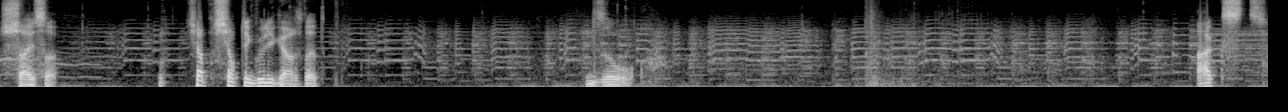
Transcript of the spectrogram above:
Scheiße. Ich hab, ich hab den Gully geachtet. So. Axt.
